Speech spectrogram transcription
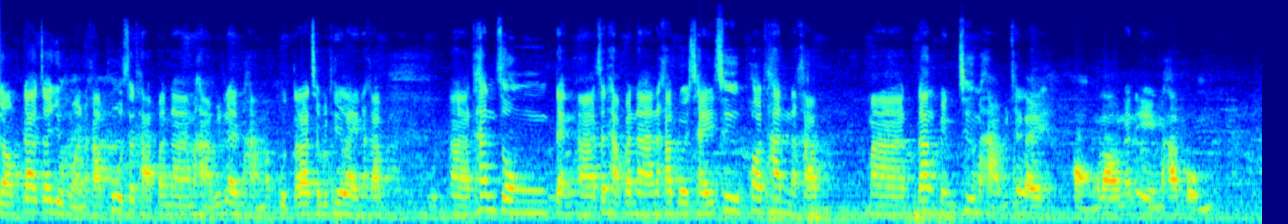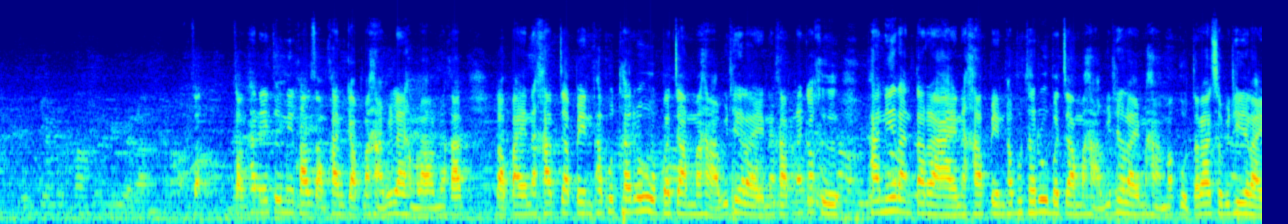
จอมเกล้าเจ้าอยู่หัวนะครับผู้สถาปนามหาวิทยาลัยมหามกุฏราชวิทยาลัยนะครับท่านทรงแต่งสถาปนานะครับ โดยใช้ชื่อพ่อท่านนะครับ มาตั้งเป็นชื่อมหาวิทยาลัยของเรานั่นเองนะครับผม สองท่านนี้จึงมีความสำคัญกับมหาวิทยาลัยของเรานะครับ ต่อไปนะครับจะเป็นพระพุทธรูปประจำมหาวิทยาลัยนะครับ นั่นก็คือพระนิรันตรายนะครับ เป็นพระพุทธรูปประจำมหาวิทยาลัย มหามกุฏราชวิทยาลัย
